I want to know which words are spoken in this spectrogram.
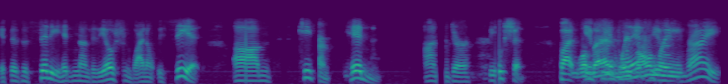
if there's a city hidden under the ocean, why don't we see it? Um, keep them hidden under the ocean. But Well, if that the we've only- right,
